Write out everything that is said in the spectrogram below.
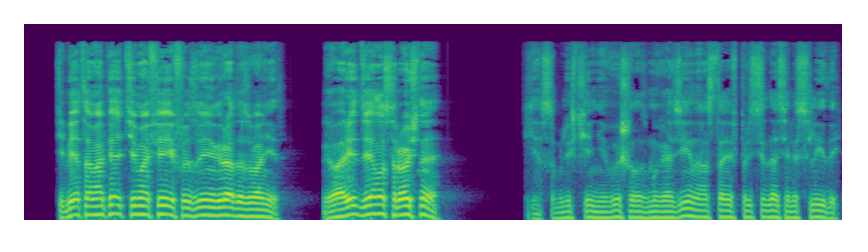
— «тебе там опять Тимофеев из Ленинграда звонит. Говорит, дело срочное». Я с облегчением вышел из магазина, оставив председателя с Лидой.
